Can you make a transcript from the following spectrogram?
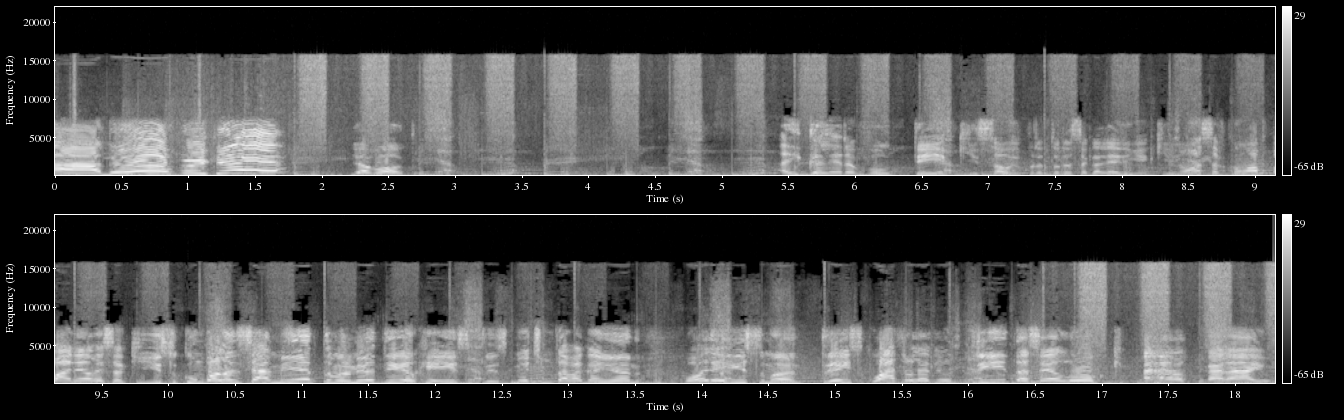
Ah, não, por quê? Já volto. Aí galera, voltei aqui, salve pra toda essa galerinha aqui. Nossa, ficou uma panela isso aqui. Isso com balanceamento, mano, meu Deus, que isso? Por isso que meu time tava ganhando. Olha isso, mano, 3, 4, level 30 Cê é louco, que panela do caralho.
